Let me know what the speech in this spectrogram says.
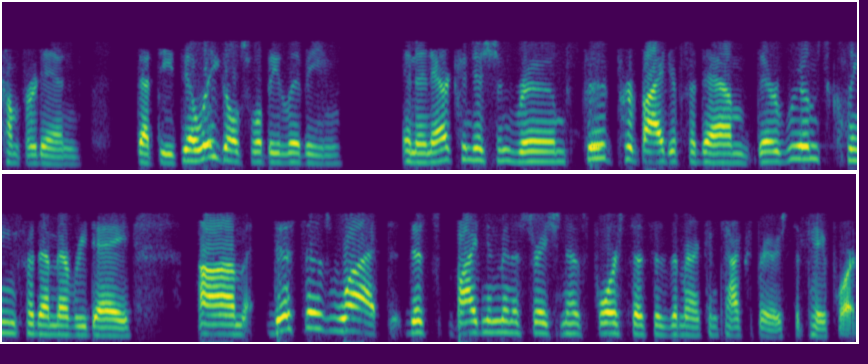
Comfort Inn. That these illegals will be living in an air-conditioned room, food provided for them, their rooms cleaned for them every day. Um, this is what this Biden administration has forced us as American taxpayers to pay for.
